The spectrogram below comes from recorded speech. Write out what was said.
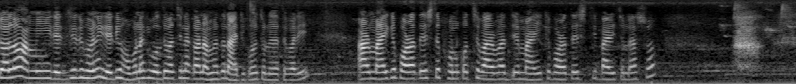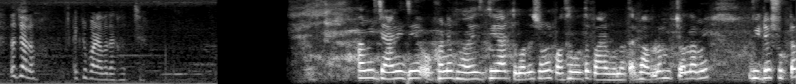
চলো, আমি রেডি টেডি হয়নি রেডি হব নাকি বলতে পারছি না, কারণ আমি হয়তো নাইটি পরে চলে যেতে পারি। আর মাইকে পড়াতে এসতে ফোন করছে বারবার যে, মাইকে পড়াতে এসছি, বাড়ি চলে আসো। তো চলো, একটু পরে আবার দেখা হচ্ছে। আমি জানি যে, ওখানে ভয়েস দিয়ে আর তোমাদের সঙ্গে কথা বলতে পারব না, তাই ভাবলাম, চলো আমি ভিডিও শ্যুটটা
